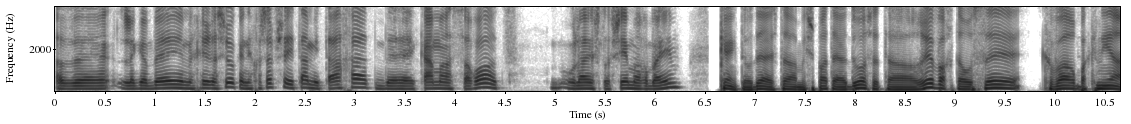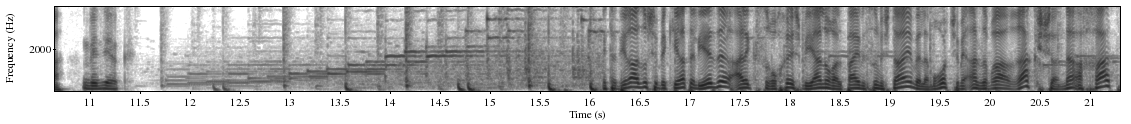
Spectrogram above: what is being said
אז uh, לגבי מחיר השוק אני חושב שהייתה מתחת בכמה עשרות אולי 30 40 כן אתה יודע יש את המשפט הידוע שאתה רווח אתה עושה כבר בקנייה בדיוק. את הדירה הזו שבקריית אליעזר אלכס רוכש בינואר 2022 ולמרות שמאז עברה רק שנה אחת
